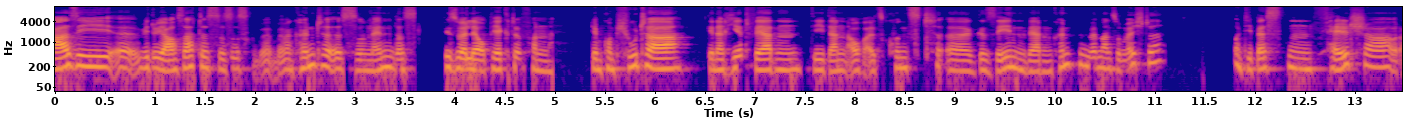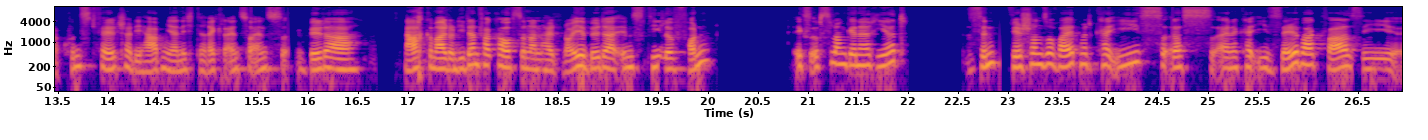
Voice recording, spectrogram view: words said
quasi, äh, wie du ja auch sagtest, das ist, äh, man könnte es so nennen, dass visuelle Objekte von dem Computer generiert werden, die dann auch als Kunst äh, gesehen werden könnten, wenn man so möchte. Und die besten Fälscher oder Kunstfälscher, die haben ja nicht direkt eins zu eins Bilder nachgemalt und die dann verkauft, sondern halt neue Bilder im Stile von XY generiert. Sind wir schon so weit mit KIs, dass eine KI selber quasi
